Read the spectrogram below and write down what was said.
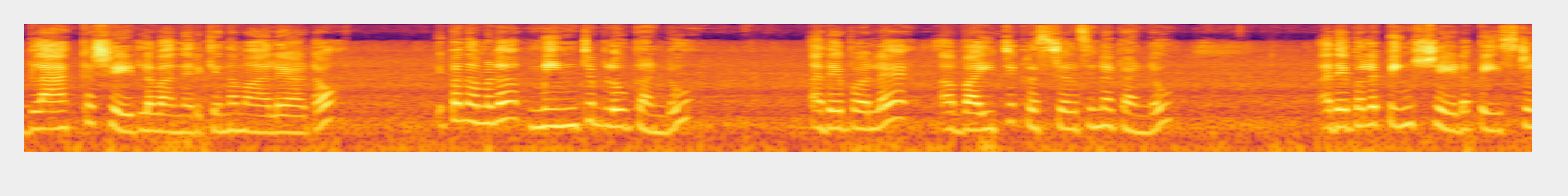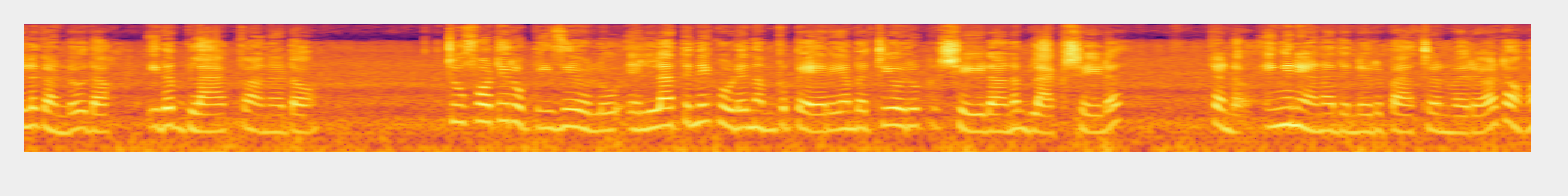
ബ്ലാക്ക് ഷെയ്ഡിൽ വന്നിരിക്കുന്ന മാലയാട്ടോ. ഇപ്പം നമ്മൾ മിന്റ് ബ്ലൂ കണ്ടു. അതേപോലെ വൈറ്റ് ക്രിസ്റ്റൽസിന്റെ കണ്ടു. അതേപോലെ പിങ്ക് ഷെയ്ഡ് പേസ്റ്റിൽ കണ്ടു. ഇതാ ഇത് ബ്ലാക്ക് ആണ് കേട്ടോ. ടു ഫോർട്ടി റുപ്പീസേ ഉള്ളൂ. എല്ലാത്തിന്റെയും കൂടെ നമുക്ക് പെയർ ചെയ്യാൻ പറ്റിയ ഒരു ഷെയ്ഡാണ് ബ്ലാക്ക് ഷെയ്ഡ് കണ്ടോ? ഇങ്ങനെയാണ് അതിന്റെ ഒരു പാറ്റേൺ വരിക കേട്ടോ.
